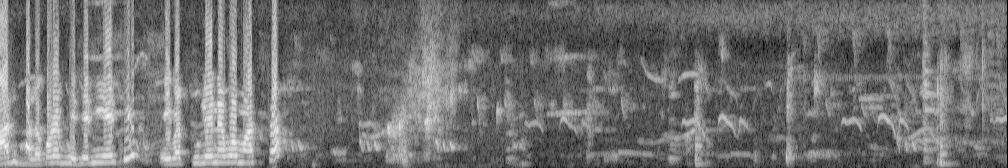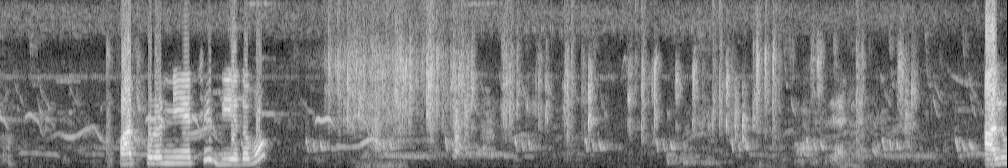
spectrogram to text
মাছ ভালো করে ভেজে নিয়েছি। এবার তুলে নেব মাছটা। পাঁচ ফোড়ন নিয়েছি, দিয়ে দেবো। আলু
